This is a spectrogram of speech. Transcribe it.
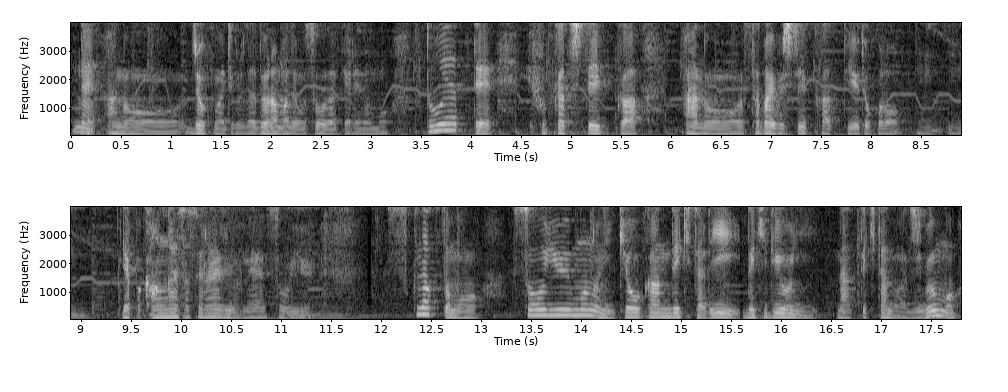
ねあのジョー君が言ってくれたドラマでもそうだけれどもどうやって復活していくかあのサバイブしていくかっていうところ。うんうん。やっぱ考えさせられるよねそういう。少なくともそういうものに共感できたりできるようになってきたのは自分も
